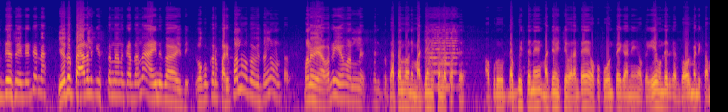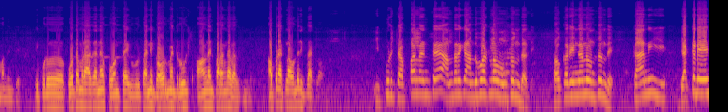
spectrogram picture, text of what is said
ఉద్దేశం ఏంటంటే నా ఏదో పేదలకు ఇస్తున్నాను కదా అని ఆయనకు ఆ ఇది. ఒక్కొక్కరి పరిపాలన ఒక విధంగా ఉంటుంది మనం ఎవరిని ఏం అనలేదు సార్ ఇప్పుడు గతంలోని మద్యం విషయంలోకి వస్తే అప్పుడు డబ్బు ఇస్తేనే మద్యం ఇచ్చేవారు. అంటే ఒక ఫోన్ పే కానీ ఒక ఏ ఉండేది కాదు గవర్నమెంట్కి సంబంధించి. ఇప్పుడు కూటమి రాగానే ఫోన్ పే గూగుల్ పే అన్ని గవర్నమెంట్ రూల్స్ ఆన్లైన్ పరంగా వెళ్తుంది. అప్పుడు ఎట్లా ఉండదు? ఇప్పుడు ఎట్లా ఉంది ఇప్పుడు చెప్పాలంటే అందరికీ అందుబాటులో ఉంటుంది అది. సౌకర్యంగానే ఉంటుంది. కానీ ఎక్కడ ఏం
